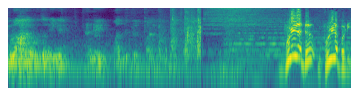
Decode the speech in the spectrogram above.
முழு ஆதரவு கொடுத்து நன்றி வாழ்த்துக்கள் வாழ்த்துக்கள். உள்ளது உள்ளபடி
